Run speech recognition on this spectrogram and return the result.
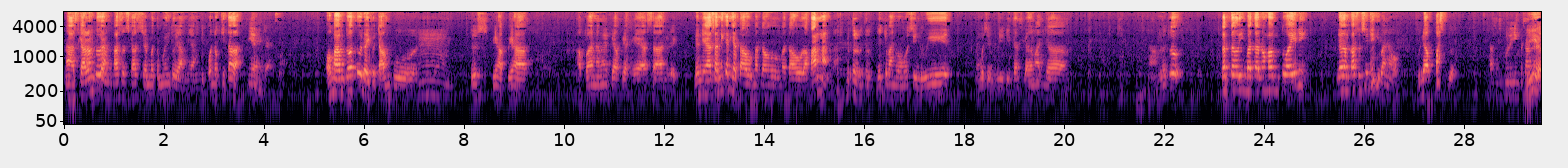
nah sekarang tuh yang kasus-kasus yang gue temuin tuh yang yang di pondok kita lah. Iya orang tua tuh udah ikut campur. Hmm. terus pihak-pihak apa namanya pihak-pihak yayasan. Dan yayasan ini kan nggak tahu nggak tahu nggak tahu lapangan lah. Betul betul. Dia cuma ngurusin duit ngurusin pendidikan segala macam lu keterlibatan orang tua ini dalam kasus ini gimana kok udah pas belum? Kasus bullying pesantren. Iya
